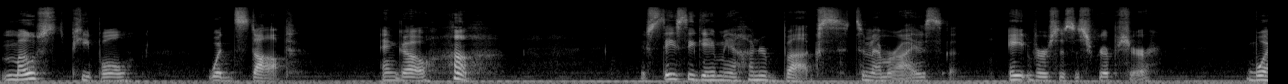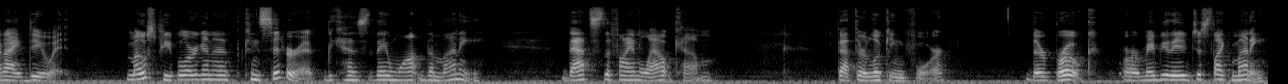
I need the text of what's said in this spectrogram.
Most people would stop and go, huh. If Stacy gave me a hundred bucks to memorize eight verses of scripture, would I do it? Most people are going to consider it because they want the money that's the final outcome that they're looking for. They're broke, or maybe they just like money.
